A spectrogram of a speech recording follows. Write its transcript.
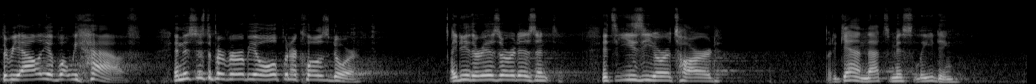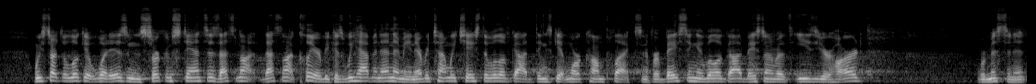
the reality of what we have. And this is the proverbial open or closed door. It either is or it isn't. It's easy or it's hard. But again, that's misleading. We start to look at what is in circumstances, that's not, that's not clear because we have an enemy, and every time we chase the will of God, things get more complex. And if we're basing the will of God based on whether it's easy or hard, we're missing it.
